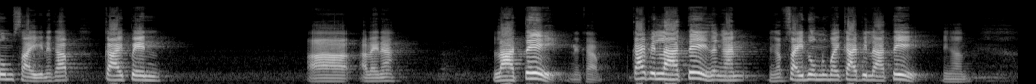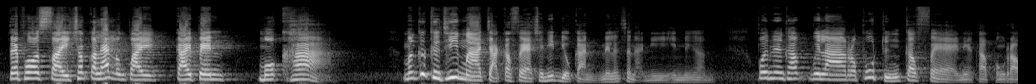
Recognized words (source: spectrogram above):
นมใส่นะครับกลายเป็นอะไรนะลาเต้นะครับกลายเป็นลาเต้ซะงั้นนะครับใส่นมลงไปกลายเป็นลาเต้นะครับแต่พอใส่ช็อกโกแลตลงไปกลายเป็นมอคค่ามันก็คือที่มาจากกาแฟชนิดเดียวกันในลักษณะนี้เห็นไหมครับ เพราะฉะนั้นครับเวลาเราพูดถึงกาแฟเนี่ยครับของเรา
